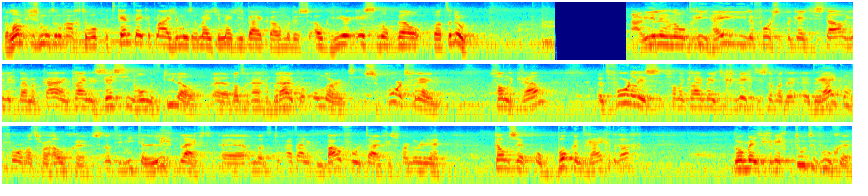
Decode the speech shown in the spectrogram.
De lampjes moeten nog achterop. Het kentekenplaatje moet er een beetje netjes bij komen. Dus ook hier is nog wel wat te doen. Nou, hier liggen nog drie hele forse pakketjes staal. Hier ligt bij elkaar een kleine 1600 kilo uh, wat we gaan gebruiken onder het supportframe van de kraan. Het voordeel is van een klein beetje gewicht is dat we de, het rijcomfort wat verhogen, zodat hij niet te licht blijft. Uh, omdat het toch uiteindelijk een bouwvoertuig is, waardoor je kans hebt op bokkend rijgedrag. Door een beetje gewicht toe te voegen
